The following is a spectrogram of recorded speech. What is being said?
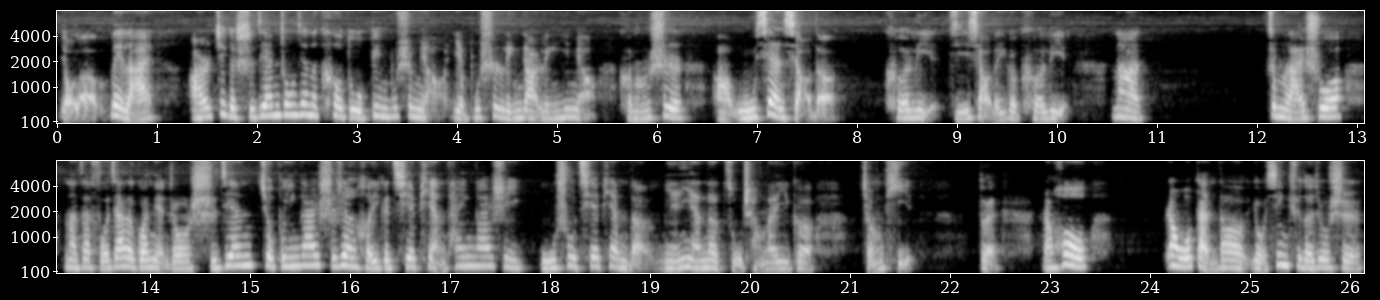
有了未来。而这个时间中间的刻度，并不是秒，也不是零点零一秒，可能是啊无限小的颗粒，极小的一个颗粒。那这么来说，那在佛家的观点中，时间就不应该是任何一个切片，它应该是一无数切片的绵延的组成的一个整体。对，然后让我感到有兴趣的就是，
